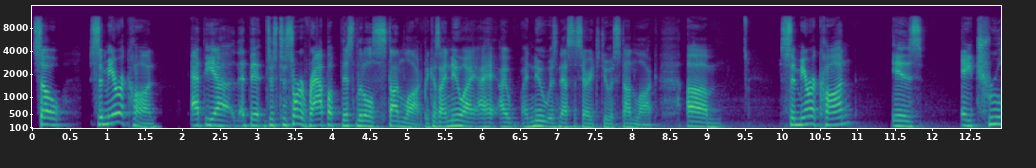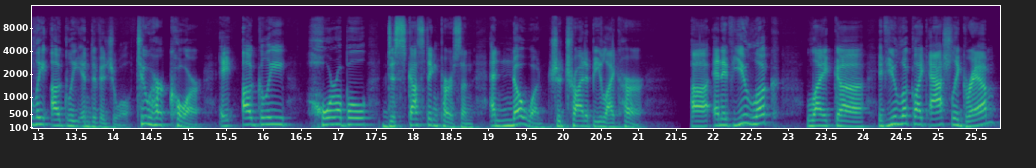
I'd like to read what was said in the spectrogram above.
So Samira Khan, at the uh, at the just to sort of wrap up this little stun lock because I knew I I I, I knew it was necessary to do a stun lock. Um, Samira Khan is a truly ugly individual to her core, a ugly, horrible, disgusting person, and no one should try to be like her. Uh, and if you look like uh, if you look like Ashley Graham,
